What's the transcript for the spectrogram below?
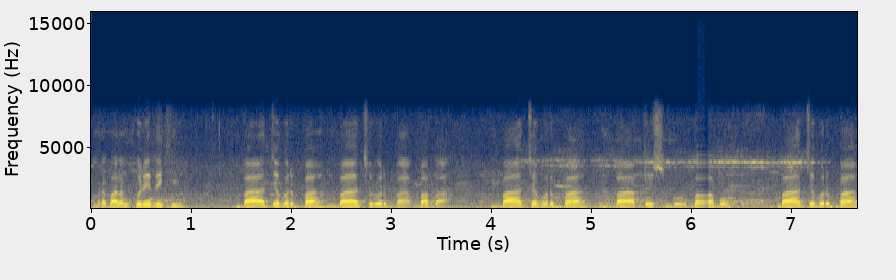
আমরা বানান করে দেখি। বা জবর বা বা জবর বা, বাবা। বা জবর বা বা পেশবু, বাবু। বা জবর বা,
